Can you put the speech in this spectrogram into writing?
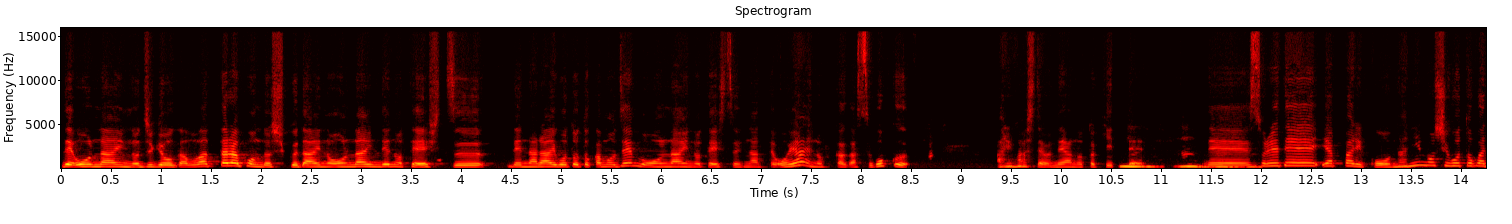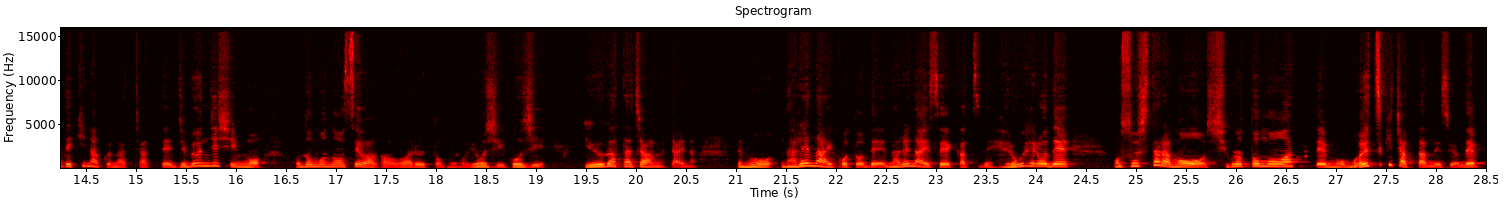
で、オンラインの授業が終わったら、今度宿題のオンラインでの提出、で、習い事とかも全部オンラインの提出になって、親への負荷がすごくありましたよね、あの時って。で、それでやっぱりこう何も仕事ができなくなっちゃって、自分自身も子供のお世話が終わるともう4時、5時、夕方じゃんみたいな。でも慣れないことで、慣れない生活でヘロヘロで、もうそしたらもう仕事もあって、もう燃え尽きちゃったんですよね。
